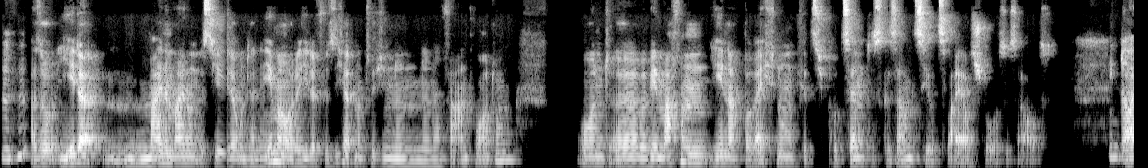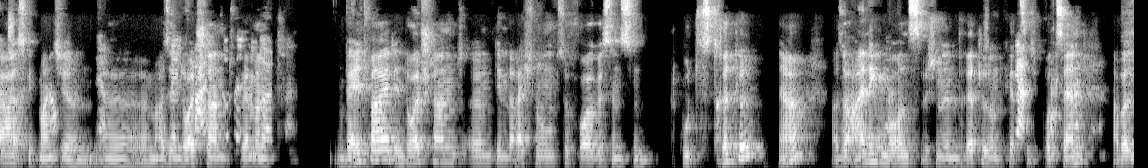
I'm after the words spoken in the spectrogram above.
Mhm. Also jeder, meine Meinung ist, jeder Unternehmer oder jeder für sich hat natürlich eine, eine Verantwortung. Und äh, wir machen je nach Berechnung 40 Prozent des Gesamt-CO2-Ausstoßes aus. In Deutschland. Ja, es gibt manche, ja. äh, also in Deutschland, wenn man? Weltweit in Deutschland, ähm, den Berechnungen zufolge, sind es ein gutes Drittel. Ja, also einigen wir uns zwischen ein Drittel und 40 Prozent, ja. aber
